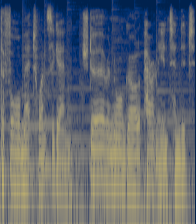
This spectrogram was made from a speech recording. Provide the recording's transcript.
The four met once again. Stör and Nornghal apparently intended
